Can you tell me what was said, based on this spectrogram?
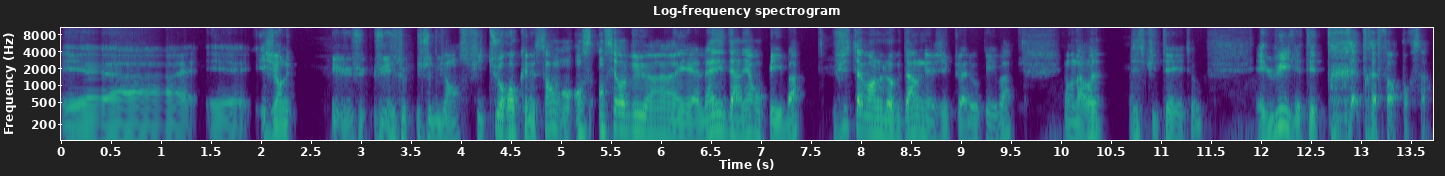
Et, euh, et, je, lui en suis toujours reconnaissant. On, s'est revu hein, l'année dernière aux Pays-Bas. Juste avant le lockdown, j'ai pu aller aux Pays-Bas. On a rediscuté et tout. Et lui, il était très, très fort pour ça.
